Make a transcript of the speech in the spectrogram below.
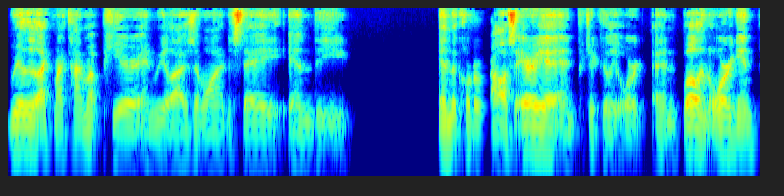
really liked my time up here and realized I wanted to stay in the in the Corvallis area and particularly or and well in Oregon,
